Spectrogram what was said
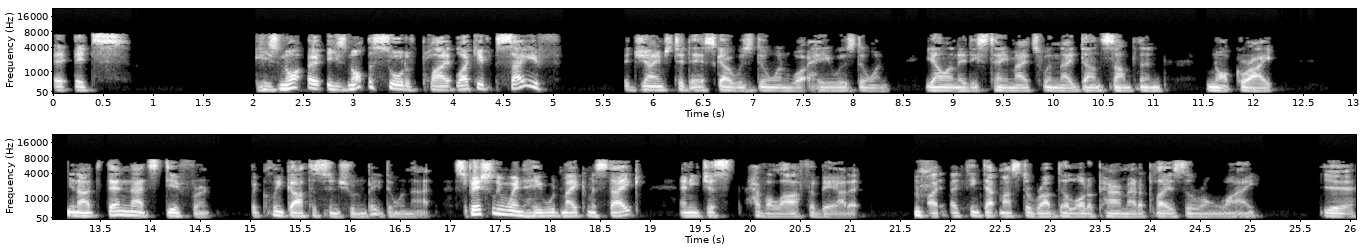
it, it's he's not he's not the sort of play like if say if James Tedesco was doing what he was doing, yelling at his teammates when they'd done something not great, you know, then that's different. But Clint Gutherson shouldn't be doing that, especially when he would make a mistake and he'd just have a laugh about it. I, I think that must have rubbed a lot of Parramatta players the wrong way. Yeah.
